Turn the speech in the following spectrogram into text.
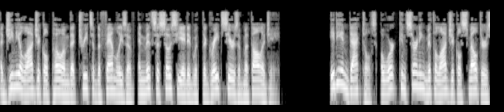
a genealogical poem that treats of the families of, and myths associated with, the great seers of mythology. Idaean Dactyls, a work concerning mythological smelters,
